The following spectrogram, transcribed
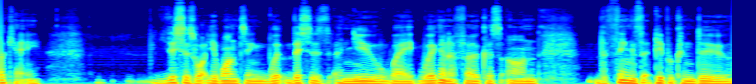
"Okay." This is what you're wanting. This is a new way. We're going to focus on the things that people can do.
